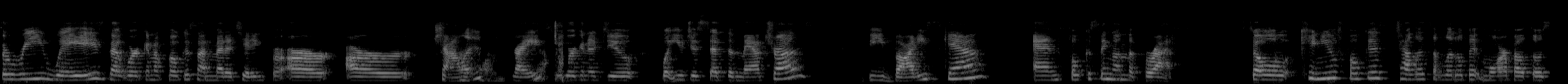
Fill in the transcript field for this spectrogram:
three ways that we're going to focus on meditating for our our challenge, right? Yeah. So we're going to do what you just said the mantras, the body scans and focusing on the breath. So can you focus tell us a little bit more about those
